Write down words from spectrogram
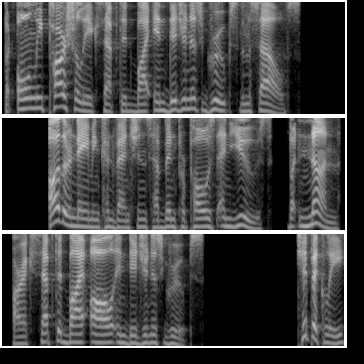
but only partially accepted by indigenous groups themselves. Other naming conventions have been proposed and used, but none are accepted by all indigenous groups. Typically,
